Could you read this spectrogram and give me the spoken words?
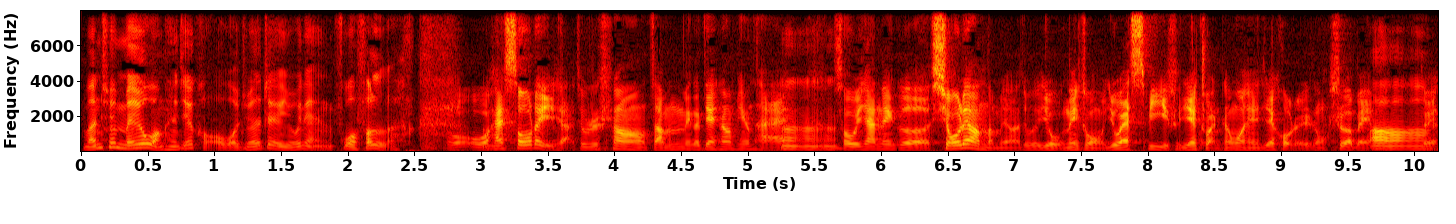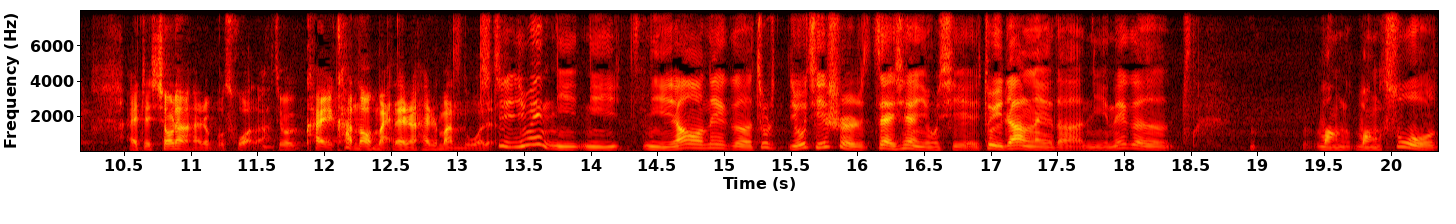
完全没有网线接口，我觉得这个有点过分了。我我还搜了一下，就是上咱们那个电商平台。搜一下那个销量怎么样？就是有那种 USB 直接转成网线接口的这种设备啊！对哎，这销量还是不错的，就可以看到买的人还是蛮多的。就因为你你你要那个，就是尤其是在线游戏对战类的，你那个网网速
